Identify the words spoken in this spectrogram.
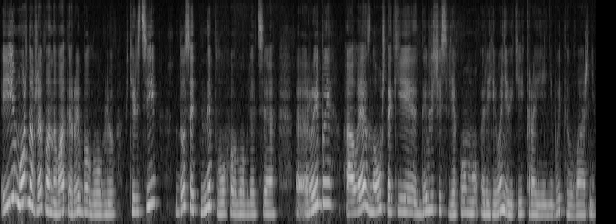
і можна вже планувати риболовлю. В тільці досить неплохо ловляться е, риби, але знову ж таки дивлячись, в якому регіоні, в якій країні. Будьте уважні.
